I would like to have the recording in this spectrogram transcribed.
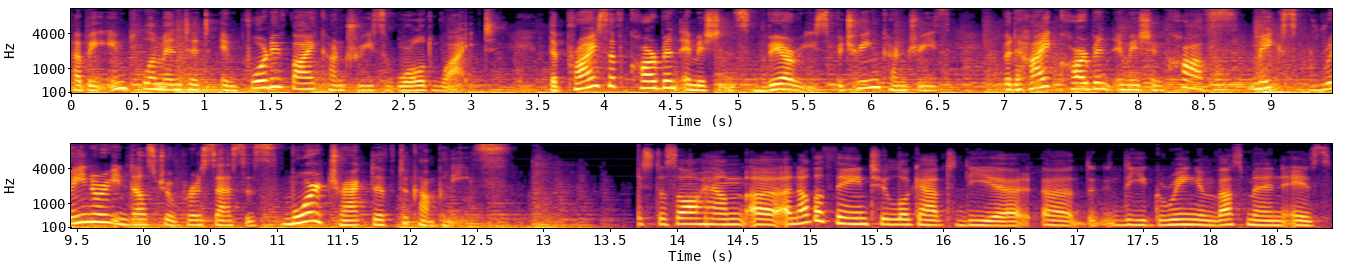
have been implemented in 45 countries worldwide. The price of carbon emissions varies between countries, but high carbon emission costs makes greener industrial processes more attractive to companies. Mr. Solheim, uh, another thing to look at the, uh, uh, the, the, green investment is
